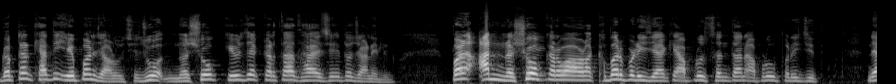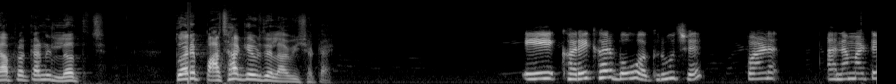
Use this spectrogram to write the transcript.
ડૉક્ટર ખ્યાતિ એ પણ જાણવું છે. જુઓ નશો કેવી રીતે કરતા થાય છે એ તો જાણી લીધું. પણ આ નશો કરવાવાળા ખબર પડી જાય કે આપણું સંતાન આપણું પરિચિત ને આ પ્રકારની લત છે. તો એને પાછા કેવી રીતે લાવી શકાય? એ ખરેખર બહુ અઘરું છે. પણ આના માટે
